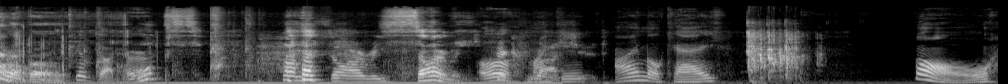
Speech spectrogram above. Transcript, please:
terrible. You got hurt. Oops. I'm sorry. Sorry. Oh, Mikey. I'm okay. Oh.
